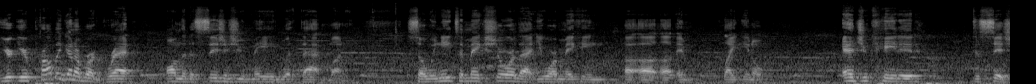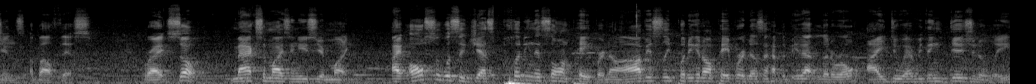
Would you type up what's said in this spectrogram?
you're, you're probably going to regret on the decisions you made with that money. So we need to make sure that you are making a, a, a like you know educated decisions about this, right? So maximizing use of your money. I also would suggest putting this on paper. Now, obviously, putting it on paper doesn't have to be that literal. I do everything digitally,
